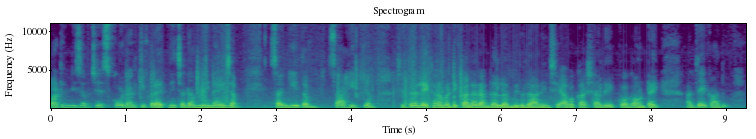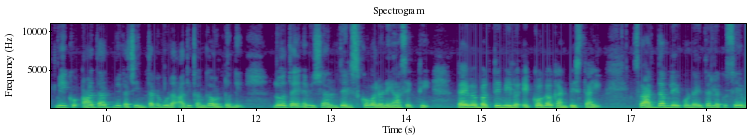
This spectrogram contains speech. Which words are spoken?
వాటిని నిజం చేసుకోవడానికి ప్రయత్నించడం మీ నైజం సంగీతం సాహిత్యం చిత్రలేఖనం వంటి కళారంగాల్లో మీరు రాణించే అవకాశాలు ఎక్కువగా ఉంటాయి. అంతేకాదు మీకు ఆధ్యాత్మిక చింతన కూడా అధికంగా ఉంటుంది. లోతైన విషయాలను తెలుసుకోవాలనే ఆసక్తి దైవభక్తి మీలో ఎక్కువగా కనిపిస్తాయి. స్వార్థం లేకుండా ఇతరులకు సేవ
